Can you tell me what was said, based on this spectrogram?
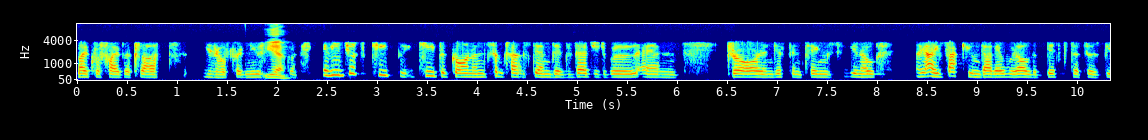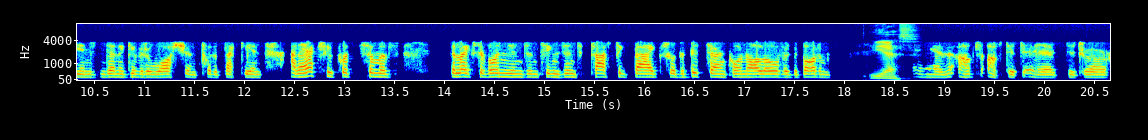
microfiber cloths, you know, for new Yeah. stuff. If you just keep keep it going, and sometimes then the vegetable um, drawer and different things, you know, I, I vacuum that out with all the bits that there's been, and then I give it a wash and put it back in. And I actually put some of the likes of onions and things into plastic bags so the bits aren't going all over the bottom Yes. uh, of, of the uh, the drawer.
